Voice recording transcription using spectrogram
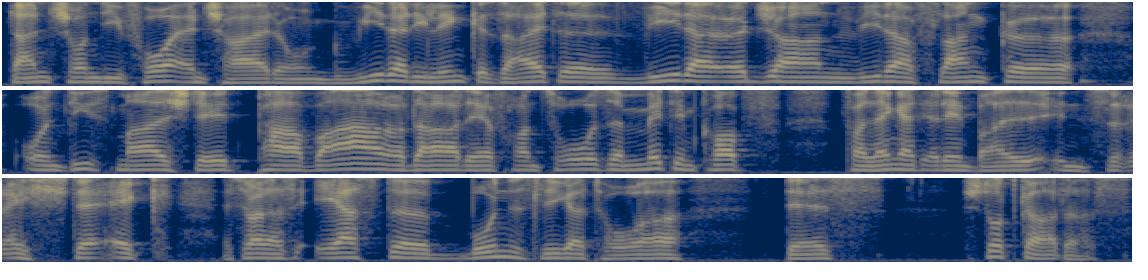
dann schon die Vorentscheidung. Wieder die linke Seite, wieder Öcan, wieder Flanke und diesmal steht Pavard da, der Franzose, mit dem Kopf, verlängert er den Ball ins rechte Eck. Es war das erste Bundesligator des Stuttgarters.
